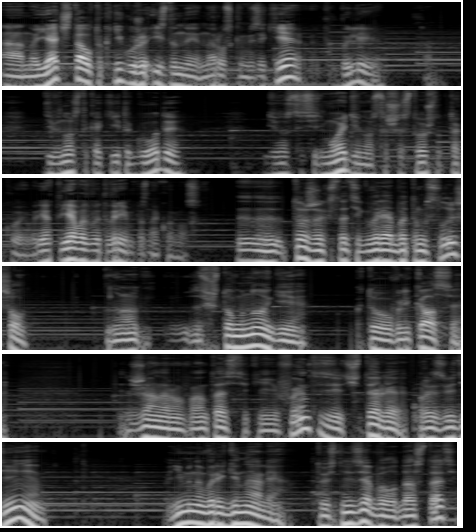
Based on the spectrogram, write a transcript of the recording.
А, но я читал эту книгу уже изданные на русском языке. Это были там, 90 какие-то годы. 97-й, 96-й, что-то такое. Я, я вот в это время познакомился. Э, тоже, кстати говоря, об этом слышал, что многие, кто увлекался жанром фантастики и фэнтези, читали произведения именно в оригинале. То есть нельзя было достать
